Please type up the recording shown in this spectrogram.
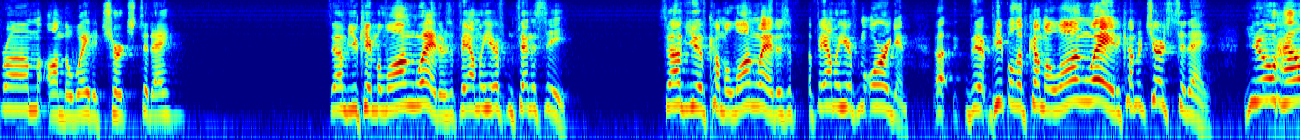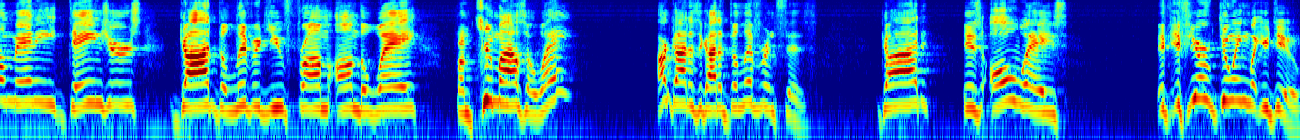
from on the way to church today? Some of you came a long way. There's a family here from Tennessee. Some of you have come a long way. There's a, family here from Oregon. Uh, there, people have come a long way to come to church today. You know how many dangers God delivered you from on the way from two miles away? Our God is a God of deliverances. God is always, if, if you're doing what you do,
